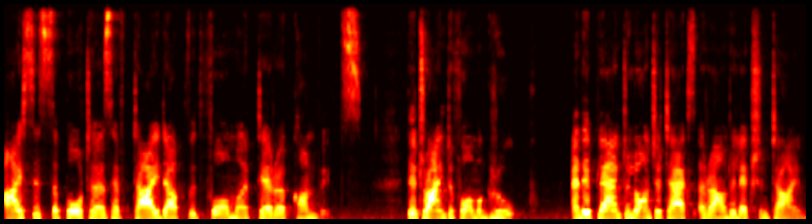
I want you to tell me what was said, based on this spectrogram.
ISIS supporters have tied up with former terror convicts. They're trying to form a group and they plan to launch attacks around election time.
